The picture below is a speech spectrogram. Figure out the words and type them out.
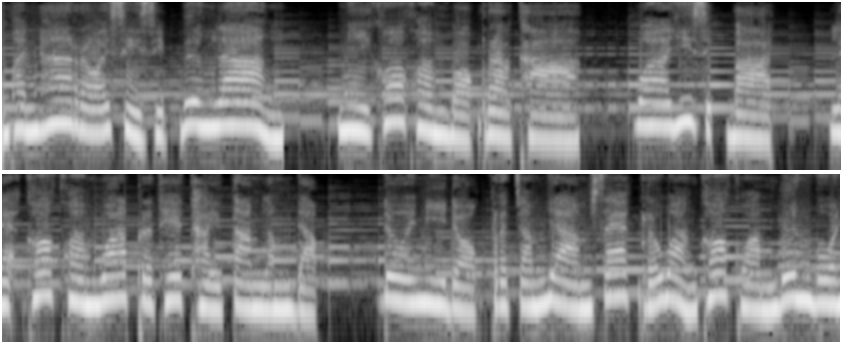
2540 เบื้องล่าง มีข้อความบอกราคา ว่า 20 บาท และข้อความว่าประเทศไทยตามลำดับ โดยมีดอกประจำยามแทรกระหว่างข้อความเบื้องบน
